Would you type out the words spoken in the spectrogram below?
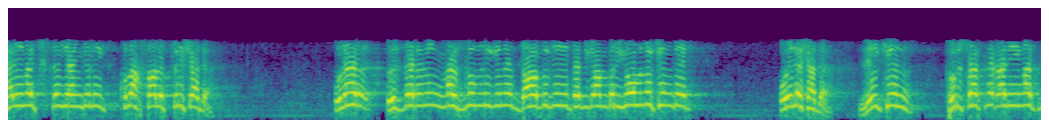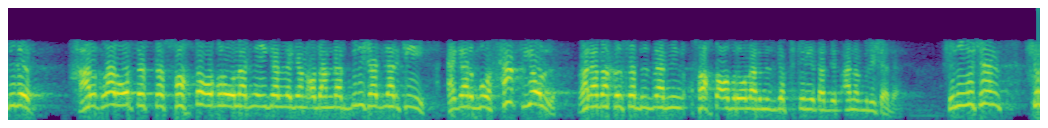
kalima chiqsa yangilik quloq solib turishadi. Ular o'zlarining mazlumligini dobiga yetadigan bir yo'lmikin deb o'ylashadi. Lekin fursatni g'animat bilib xalqlar o'rtasida soxta obro'larni egallagan odamlar bilishadilarki agar bu haq yo'l g'alaba qilsa bizlarning soxta obro'larimizga putur yetadi deb aniq bilishadi. Shuning uchun shu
